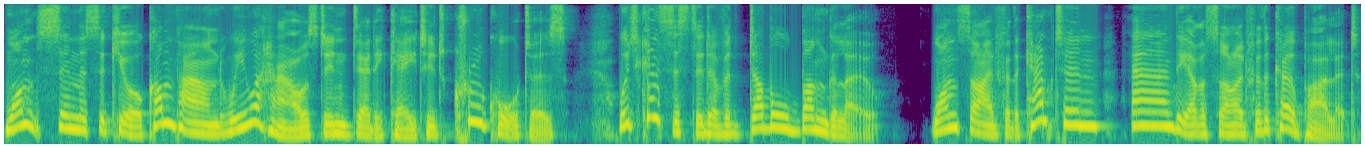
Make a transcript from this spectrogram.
Once in the secure compound, we were housed in dedicated crew quarters, which consisted of a double bungalow, one side for the captain and the other side for the co pilot.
